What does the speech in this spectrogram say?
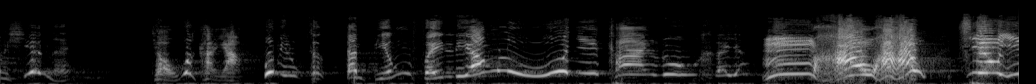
能行呢？叫我看呀，不必如此，咱兵分两路，你看如何呀？嗯，好，好，好，就以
